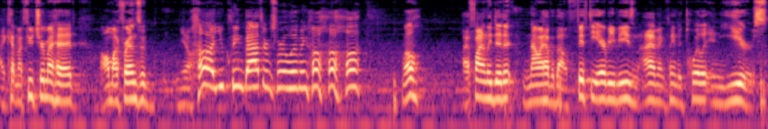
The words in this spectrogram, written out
I kept my future in my head. All my friends would, you know, huh, you clean bathrooms for a living, ha ha ha. Well, I finally did it. Now I have about 50 Airbnbs and I haven't cleaned a toilet in years.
